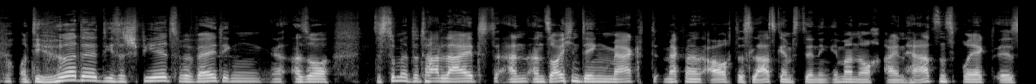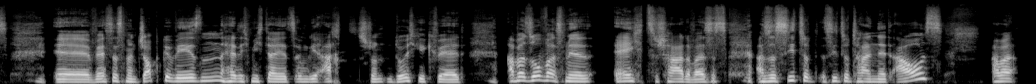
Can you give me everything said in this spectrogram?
und die Hürde, dieses Spiel zu bewältigen, also das tut mir total leid. An, an solchen Dingen merkt, merkt man auch, dass Last Game Standing immer noch ein Herzensprojekt ist. Äh, Wäre es das mein Job gewesen, hätte ich mich da jetzt irgendwie acht Stunden durchgequält. Aber so war es mir echt zu schade, weil es ist, also es sieht, es sieht total nett aus, aber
